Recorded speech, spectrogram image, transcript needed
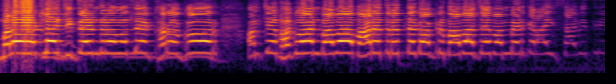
मला वाटलं जितेंद्र मधले खरोखर आमचे भगवान बाबा भारतरत्न डॉक्टर बाबासाहेब आंबेडकर आई सावित्री.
